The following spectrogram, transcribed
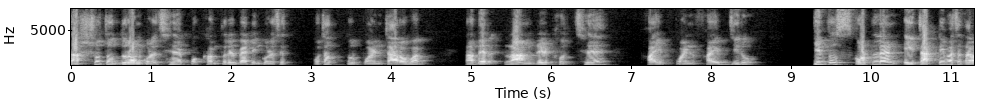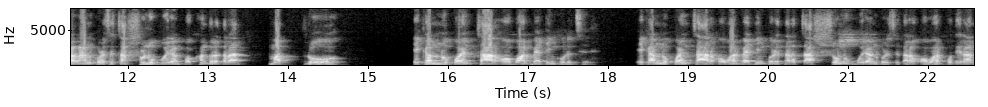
চারশো চোদ্দ রান করেছে, পক্ষান্তরে ব্যাটিং করেছে পঁচাত্তর পয়েন্ট চার ওভার তাদের রান রেট হচ্ছে ফাইভ পয়েন্ট ফাইভ জিরো কিন্তু স্কটল্যান্ড এই চারটি ম্যাচে তারা রান করেছে চারশো নব্বই রান পক্ষান্তরে তারা মাত্র একান্ন পয়েন্ট চার ওভার ব্যাটিং করেছে। একান্ন পয়েন্ট চার ওভার ব্যাটিং করে তারা চারশো নব্বই রান করেছে। তারা ওভার প্রতি রান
